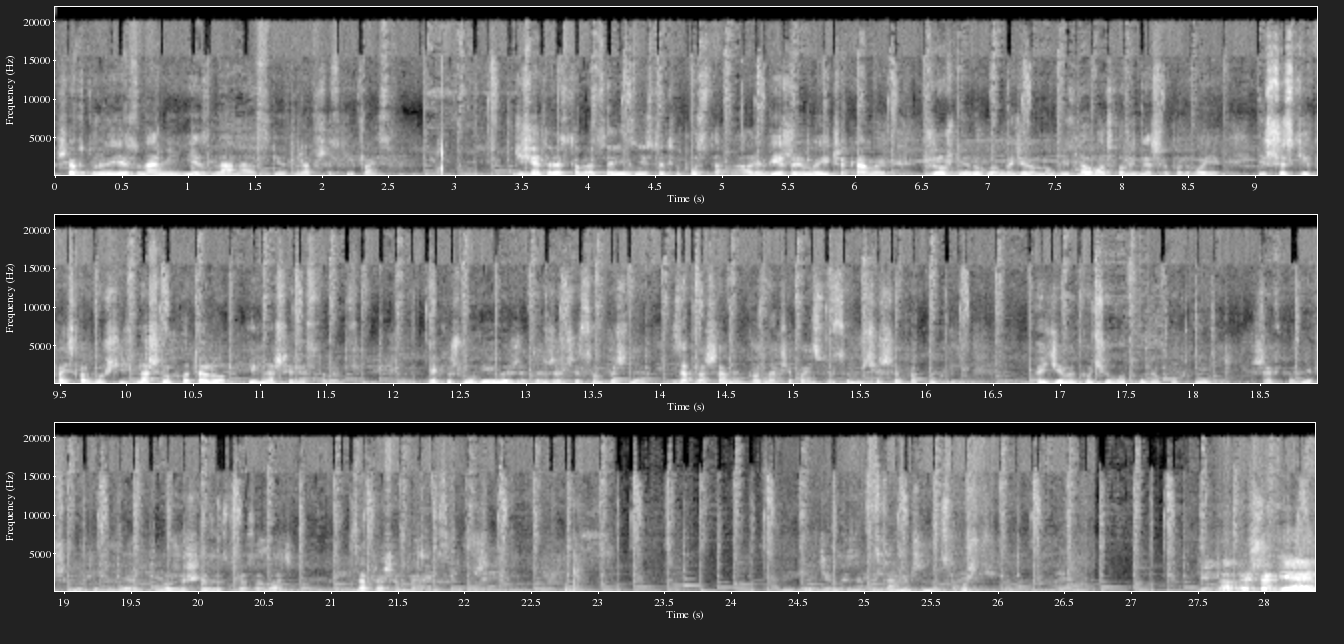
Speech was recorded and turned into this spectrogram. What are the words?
Szef, który jest z nami, jest dla nas, jest dla wszystkich Państwa. Dzisiaj ta restauracja jest niestety pusta, ale wierzymy i czekamy, że już niedługo będziemy mogli znowu otworzyć nasze podwoje i wszystkich Państwa gościć w naszym hotelu i w naszej restauracji. Jak już mówimy, że te rzeczy są pyszne, zapraszamy. Poznacie Państwo osobiście szefa kuchni. Wejdziemy po cichutku do kuchni. Szef pewnie przygotowuje, może się zestresować. Zapraszam Państwa serdecznie. Sami wejdziemy, zapytamy, czy nas puści. Dzień dobry szefie.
